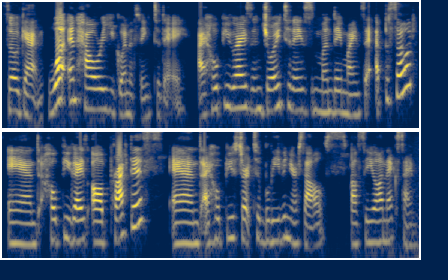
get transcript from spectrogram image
So, again, what and how are you going to think today? I hope you guys enjoyed today's Monday Mindset episode and hope you guys all practice and I hope you start to believe in yourselves. I'll see you all next time.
